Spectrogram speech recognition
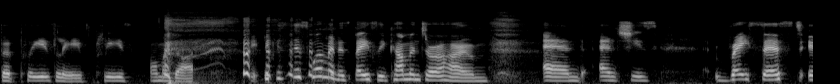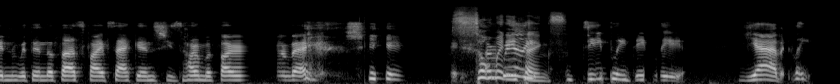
but please leave, please. Oh my god, because this woman is basically coming to her home, and and she's racist in within the first five seconds. She's homophobic. she so many really things deeply, deeply. Yeah, but like,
